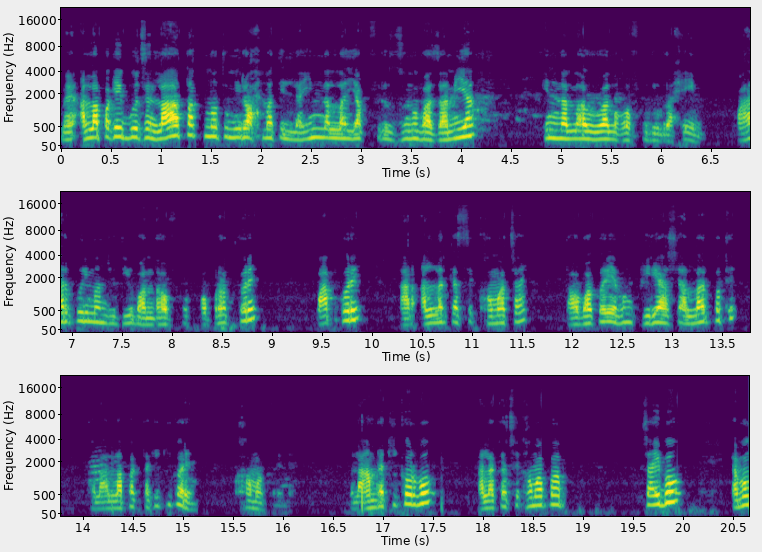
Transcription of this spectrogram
মানে আল্লাহ পাকেই বলছেন, লা তাকনো তুমি রহমাতিল্লাহ, ইন্নাল্লাহ ইয়াকফিরুজ জুনুবা জামিয়া, ইন্নাল্লাহ গফুরুর রাহিম। পাহাড় পরিমাণ যদিও বান্দা অপরাধ করে, পাপ করে, আর আল্লাহর কাছে ক্ষমা চায় তবা করে এবং ফিরে আসে আল্লাহর পথে, তাহলে আল্লাহ পাক তাকে কি করেন? ক্ষমা করে দেয় তাহলে আমরা কি করব? আল্লাহর কাছে ক্ষমা পাপ চাইব এবং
